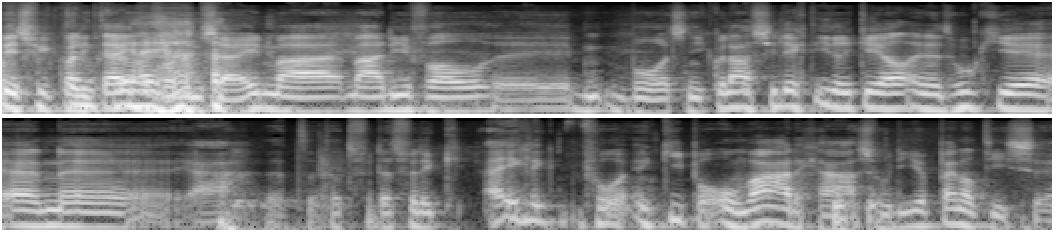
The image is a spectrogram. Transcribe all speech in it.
specifieke kwaliteiten van hem zijn, maar, maar in ieder geval, Moritz Nicolaas, die ligt iedere keer al in het hoekje. En eh, ja, dat, dat, dat, dat vind ik eigenlijk voor een keeper onwaardig haast, hoe die op penalties... eh,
